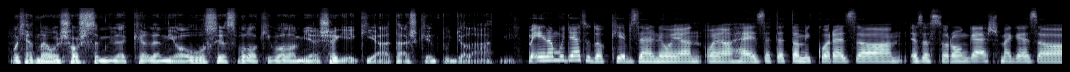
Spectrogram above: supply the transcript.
vagy hát nagyon sasszeműnek kell lenni ahhoz, hogy ezt valaki valamilyen segélykiáltásként tudja látni. Én amúgy el tudok képzelni olyan, olyan helyzetet, amikor ez a, ez a szorongás, meg ez a,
